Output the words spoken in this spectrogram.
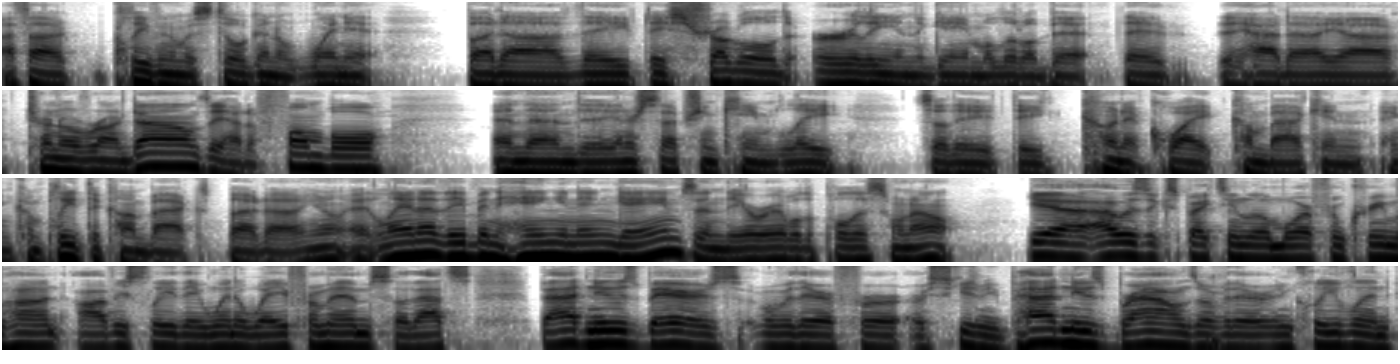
I thought Cleveland was still going to win it, but uh, they they struggled early in the game a little bit. They they had a uh, turnover on downs, they had a fumble, and then the interception came late, so they they couldn't quite come back and and complete the comebacks. But uh, you know, Atlanta they've been hanging in games, and they were able to pull this one out. yeah I was expecting a little more from Kareem Hunt. Obviously they went away from him so that's bad news Bears over there for or excuse me bad news Browns over there in Cleveland.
